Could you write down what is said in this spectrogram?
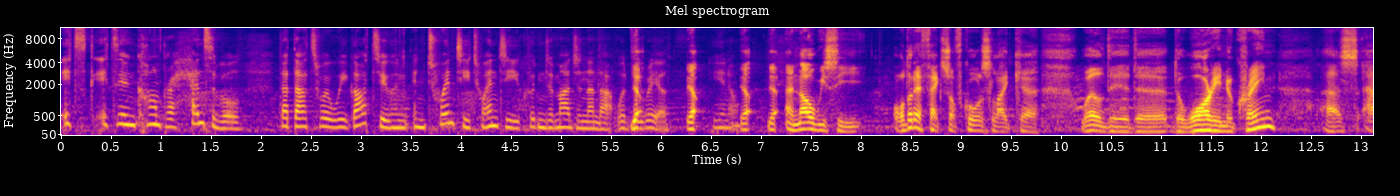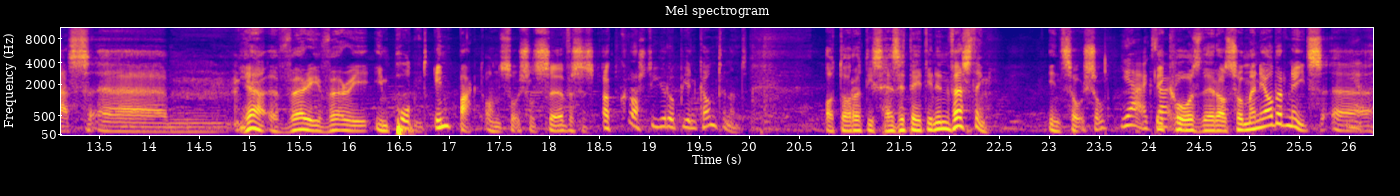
it's it's incomprehensible that that's where we got to. In, in 2020, you couldn't imagine that that would Yeah, be real. Yeah, You know. yeah, yeah. And now we see other effects, of course, like uh, well, the, the the war in Ukraine as, as um, yeah a very very important impact on social services across the European continent. Authorities hesitate in investing in social Yeah, exactly. because there are so many other needs. Uh, Yeah.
